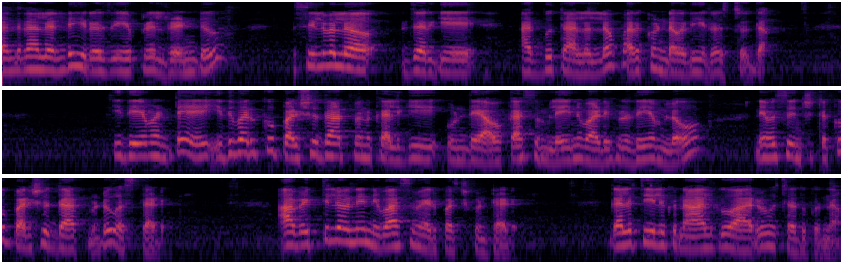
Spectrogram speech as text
వందనాలండి. ఈరోజు ఏప్రిల్ రెండు. సిలువలో జరిగే అద్భుతాలలో పదకొండవది ఈరోజు చూద్దాం. ఇదేమంటే ఇదివరకు పరిశుద్ధాత్మను కలిగి ఉండే అవకాశం లేని వాడి హృదయంలో నివసించుటకు పరిశుద్ధాత్ముడు వస్తాడు. ఆ వ్యక్తిలోనే నివాసం ఏర్పరచుకుంటాడు. గలతీలకు నాలుగు ఆరు చదువుకుందాం.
